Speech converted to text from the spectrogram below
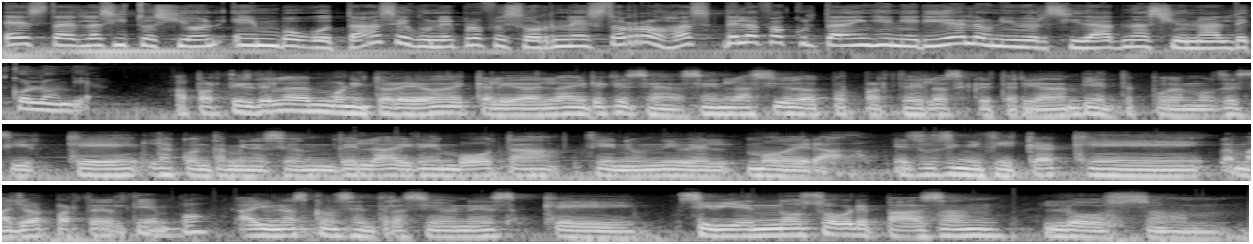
Esta es la situación en Bogotá, según el profesor Néstor Rojas, de la Facultad de Ingeniería de la Universidad Nacional de Colombia. A partir del monitoreo de calidad del aire que se hace en la ciudad por parte de la Secretaría de Ambiente, podemos decir que la contaminación del aire en Bogotá tiene un nivel moderado. Eso significa que la mayor parte del tiempo hay unas concentraciones que, si bien no sobrepasan los... Um,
